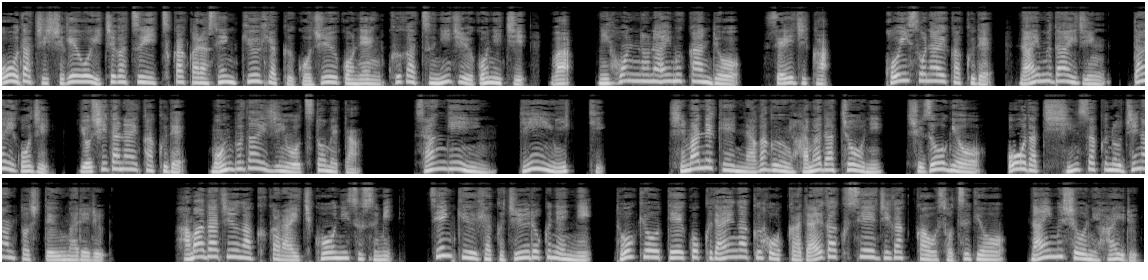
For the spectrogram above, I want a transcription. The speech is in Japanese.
大立重雄1月5日から1955年9月25日は、日本の内務官僚、政治家。小磯内閣で内務大臣、第5次、吉田内閣で文部大臣を務めた。参議院、議員一期。島根県長郡浜田町に、酒造業、大立新作の次男として生まれる。浜田中学から一校に進み、1916年に東京帝国大学法科大学政治学科を卒業、内務省に入る。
